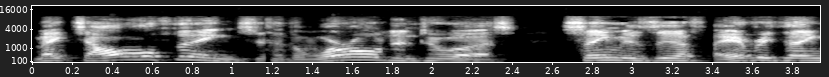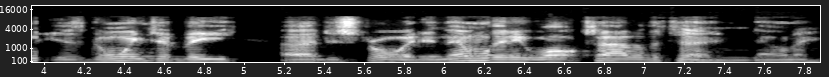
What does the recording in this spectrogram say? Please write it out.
makes all things to the world and to us seem as if everything is going to be uh, destroyed. And then then He walks out of the tomb, don't He?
